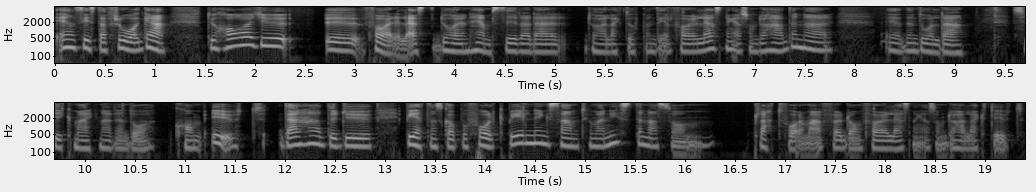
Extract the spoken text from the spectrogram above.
En sista fråga. Du har ju eh, föreläst, du har en hemsida där du har lagt upp en del föreläsningar som du hade när eh, den dolda psykmarknaden då kom ut. Där hade du vetenskap och folkbildning samt humanisterna som plattformar för de föreläsningar som du har lagt ut.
